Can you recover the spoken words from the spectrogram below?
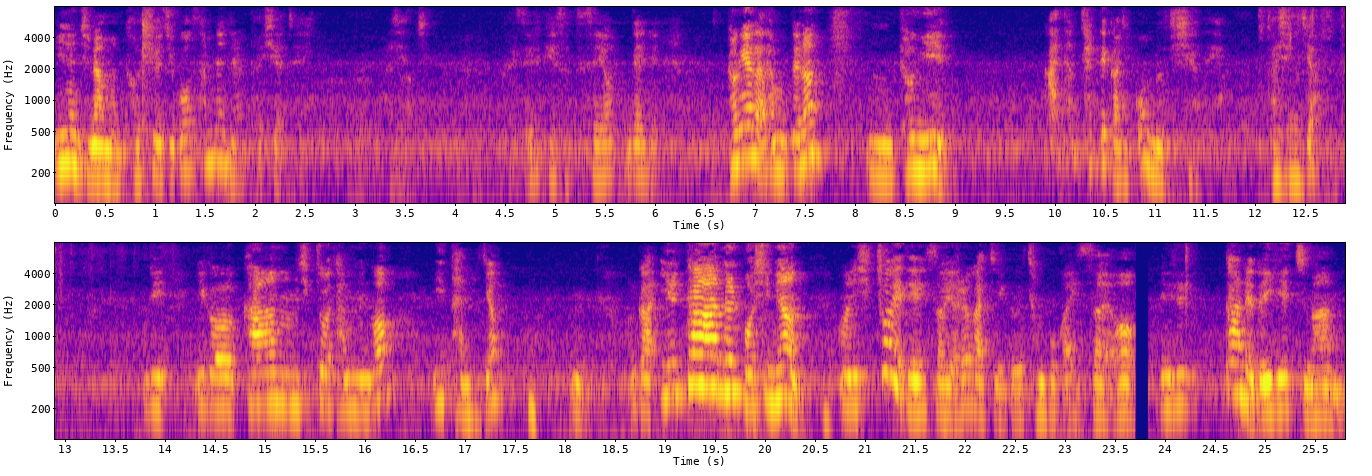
2년 지나면 더 쉬어지고 3년 지나면 더 쉬어져요. 아시겠지? 그래서 이렇게 해서 드세요. 근데 이제 병에다 담을 때는 음, 병이 가득 찰 때까지 꼭 넣어주셔야 돼요. 아시죠? 우리 이거 감 식초 담는 거 2탄이죠? 음. 그러니까 1탄을 보시면 어, 식초에 대해서 여러 가지 그 정보가 있어요. 1탄에도 얘기했지만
